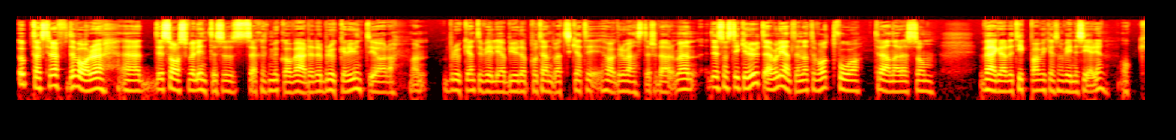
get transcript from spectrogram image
Upptaktsträff, det var det. Eh, Det sades väl inte så särskilt mycket av värde, det brukar det ju inte göra. Man brukar inte vilja bjuda på tändvätska till höger och vänster sådär. Men det som sticker ut är väl egentligen att det var två tränare som vägrade tippa vilka som vinner serien. Och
